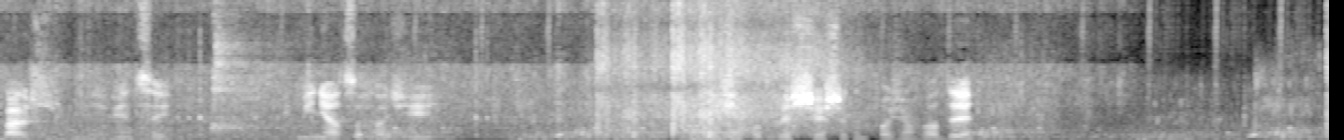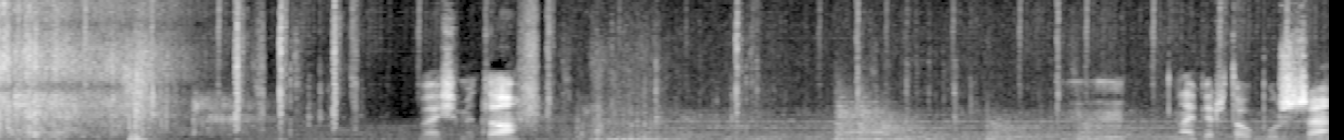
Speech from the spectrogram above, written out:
chyba już mniej więcej minie o co chodzi. No Niech się podwyższy jeszcze ten poziom wody. Weźmy to. Mhm. Najpierw to upuszczę.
